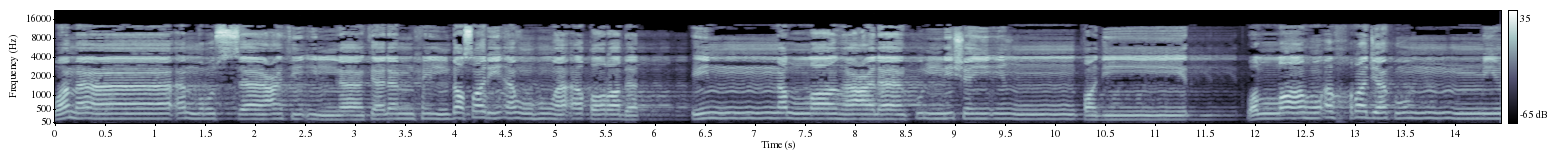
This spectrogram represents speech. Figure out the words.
وما أمر الساعة الا كلمح البصر أو هو اقرب ان الله على كل شيء قدير. والله اخرجكم من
